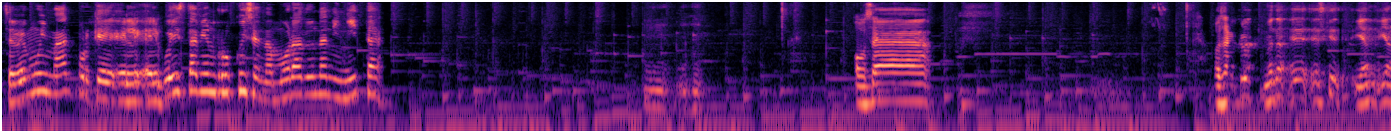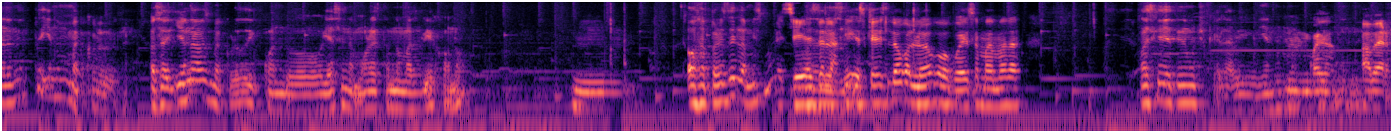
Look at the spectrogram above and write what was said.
Se ve muy mal porque el, el güey está bien ruco y se enamora de una niñita. O sea... O sea, creo- Bueno, eh, es que ya, ya ya no me acuerdo. O sea, yo nada más me acuerdo de cuando ya se enamora estando más viejo, ¿no? mm, O sea, pero es de la misma. sí, es de la... Sí. Es que es luego, luego, güey, esa mamada. Es que ya tiene mucho que la vi, ya no me Mm, Bueno, a ver,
